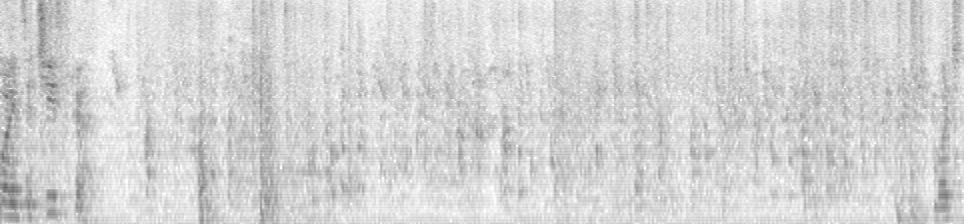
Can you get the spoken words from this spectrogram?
відбувається чистка. Бачите?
